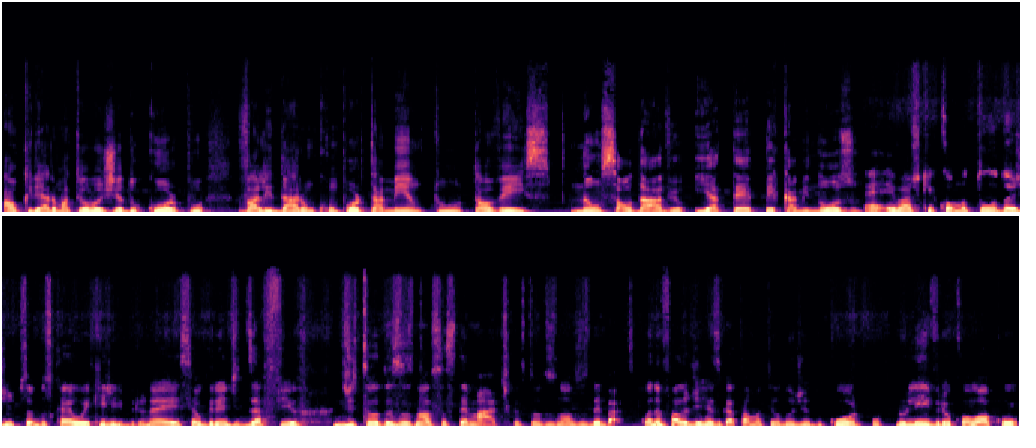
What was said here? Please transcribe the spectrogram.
ao criar uma teologia do corpo, validar um comportamento talvez não saudável e até pecaminoso? É, eu acho que, como tudo, a gente precisa buscar o equilíbrio, né? Esse é o grande desafio de todas as nossas temáticas, todos os nossos debates. Quando eu falo de resgatar uma teologia do corpo, no livro eu coloco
